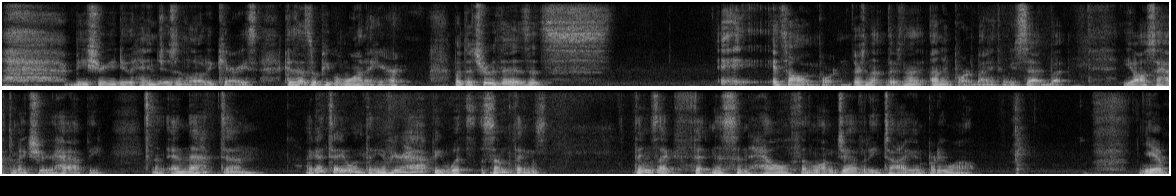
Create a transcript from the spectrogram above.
be sure you do hinges and loaded carries because that's what people want to hear. But the truth is, it's it's all important. There's not there's nothing unimportant about anything we said, but you also have to make sure you're happy, and, and that um, I got to tell you one thing: if you're happy with some things, things like fitness and health and longevity tie in pretty well. Yeah,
